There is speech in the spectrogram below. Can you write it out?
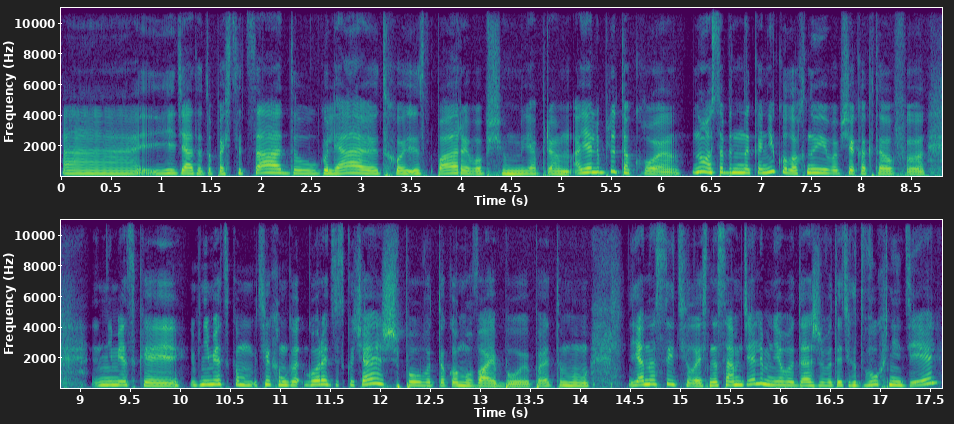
едят эту пастицаду, гуляют, ходят в пары, в общем, я прям... А я люблю такое. Ну, особенно на каникулах, ну и вообще как-то в немецкой... В немецком тихом городе скучаешь по вот такому вайбу, и поэтому я насытилась. На самом деле мне вот даже вот этих двух недель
